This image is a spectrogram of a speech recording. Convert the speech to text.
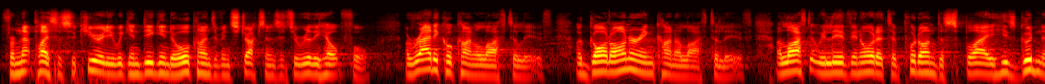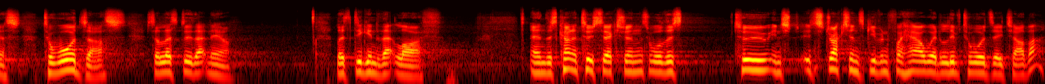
From that place of security, we can dig into all kinds of instructions which are really helpful. A radical kind of life to live, a God honoring kind of life to live, a life that we live in order to put on display His goodness towards us. So let's do that now. Let's dig into that life. And there's kind of two sections. Well, there's two inst- instructions given for how we're to live towards each other,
